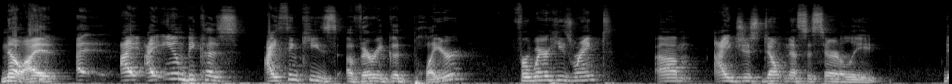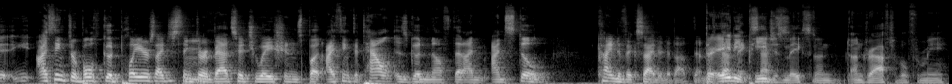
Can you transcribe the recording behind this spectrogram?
no, I, I, I, I am because I think he's a very good player for where he's ranked. Um, I just don't necessarily. I think they're both good players. I just think they're in bad situations, but I think the talent is good enough that I'm I'm still kind of excited about them. Their makes ADP just makes it un- undraftable for me.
